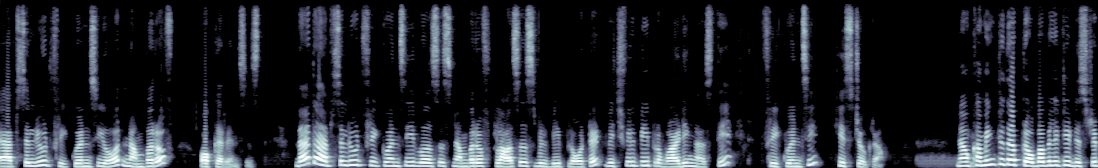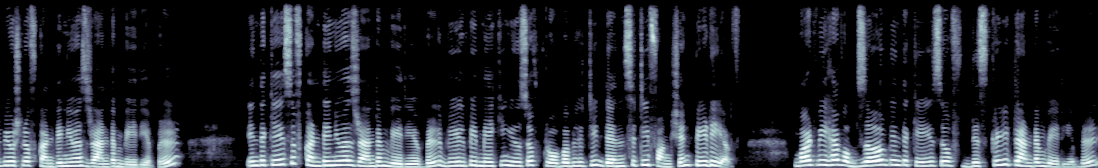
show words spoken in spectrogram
absolute frequency or number of occurrences. That absolute frequency versus number of classes will be plotted which will be providing us the frequency histogram. Now coming to the probability distribution of continuous random variable. In the case of continuous random variable, we will be making use of probability density function PDF. What we have observed in the case of discrete random variable,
